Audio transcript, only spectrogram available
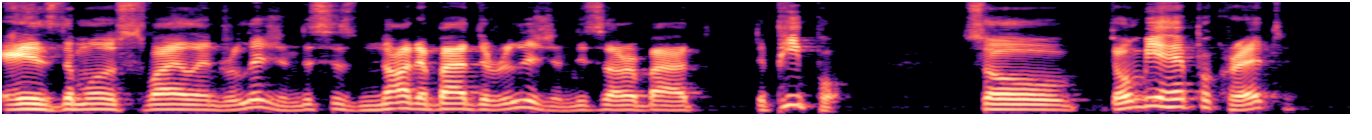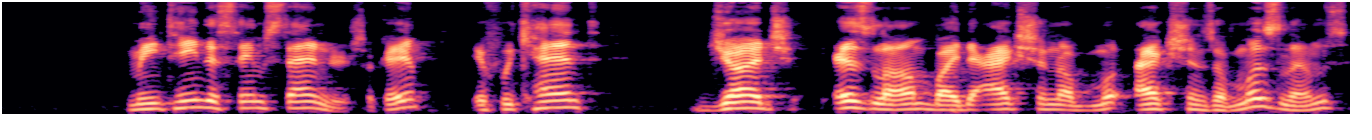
is the most violent religion. This is not about the religion. These are about the people. So don't be a hypocrite. Maintain the same standards. Okay. If we can't judge Islam by the action of actions of Muslims,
